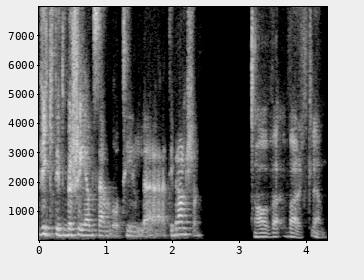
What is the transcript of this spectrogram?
viktigt besked sen då till, eh, till branschen. Ja, verkligen.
